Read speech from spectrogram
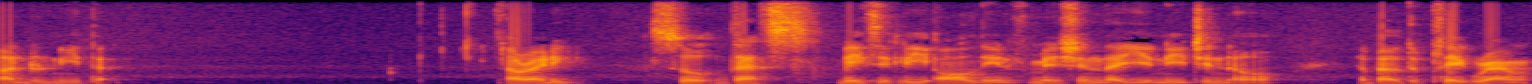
underneath it. Alrighty, so that's basically all the information that you need to know about the playground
